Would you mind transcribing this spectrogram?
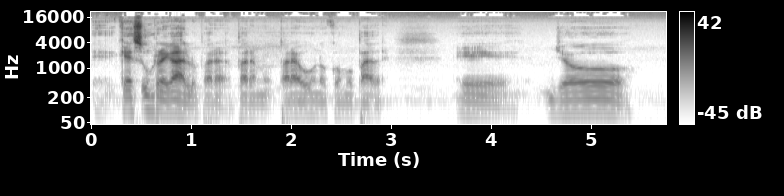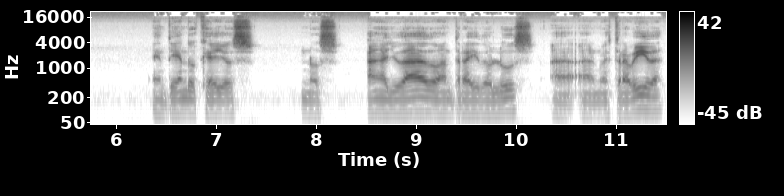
eh, que es un regalo para, para uno como padre. yo entiendo que ellos nos han ayudado, han traído luz a, nuestra vida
